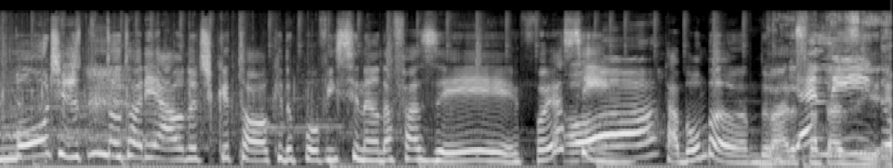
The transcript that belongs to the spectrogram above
Um monte de tutorial no TikTok do povo ensinando a fazer. Foi assim. Ó. Tá bombando. Várias E é fantasias. lindo, é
